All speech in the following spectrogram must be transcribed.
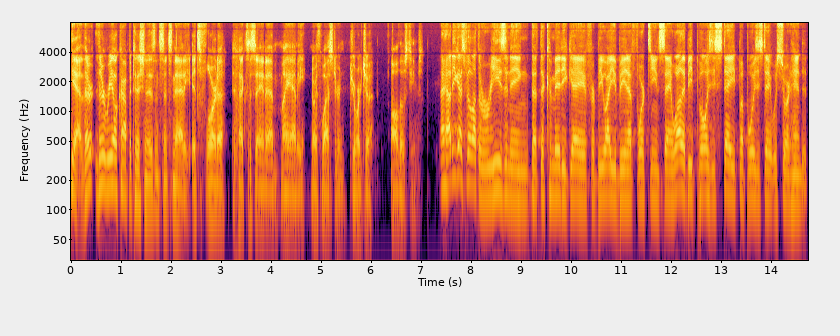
Yeah, their their real competition isn't Cincinnati. It's Florida, Texas A&M, Miami, Northwestern, Georgia, all those teams. Hey, how do you guys feel about the reasoning that the committee gave for BYU being at 14, saying, well, they beat Boise State, but Boise State was shorthanded?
